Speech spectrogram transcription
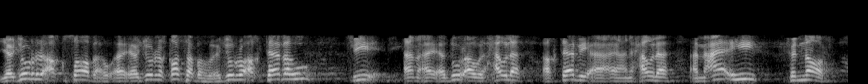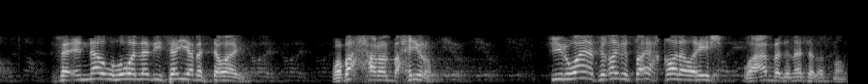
يجر أقصابه يجر قصبه يجر أقتابه في يدور أو حول أقتاب يعني حول أمعائه في النار. فإنه هو الذي سيب السوائل وبحر البحيرة. في رواية في غير الصحيح قال وإيش؟ وعبد الناس الأصنام.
